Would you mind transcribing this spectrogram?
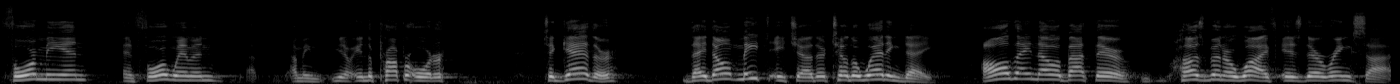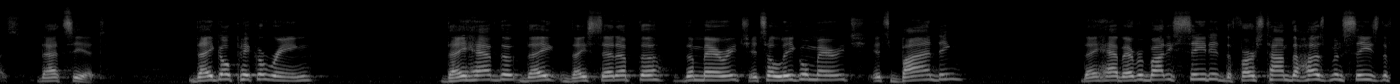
four men and four women, I mean, you know, in the proper order, together. They don't meet each other till the wedding day. All they know about their husband or wife is their ring size. That's it. They go pick a ring. They have the they they set up the the marriage. It's a legal marriage. It's binding. They have everybody seated. The first time the husband sees the,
